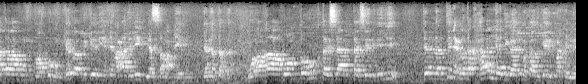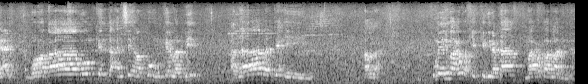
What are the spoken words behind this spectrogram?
آتاهم ربهم. كن ربك ريح معاني يسمع عيني جنة تبدأ. ووقاهم طهوق تيسان تيسان جنة نعمتك هاي يا جيغالي مكانو كيرك مرحل يعني ووقاهم كن دحرسه ربهم. كن ربي عذاب الجحيم. الله ومن ما عقا كبيرك ما عقا ما منا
